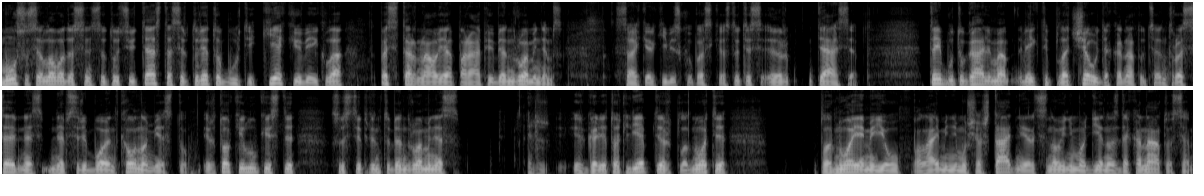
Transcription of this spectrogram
Mūsų Silovados institucijų testas ir turėtų būti, kiek jų veikla pasitarnauja parapijų bendruomenėms, sakė arkivyskupas Kestutis ir tęsė. Tai būtų galima veikti plačiau dekanatų centruose ir neapsiribojant Kauno miestų. Ir tokį lūkestį sustiprintų bendruomenės ir, ir galėtų atliepti ir planuoti planuojami jau palaiminimų šeštadienį ir atsinaujinimo dienos dekanatuose,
